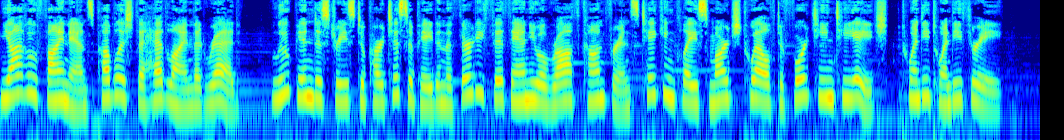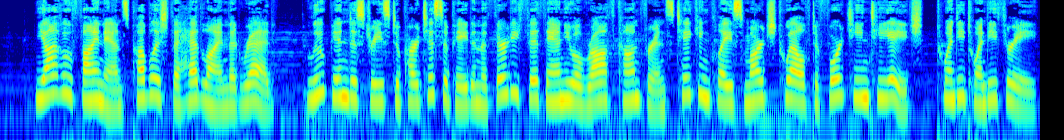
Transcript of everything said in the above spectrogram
Yahoo Finance published the headline that read, Loop Industries to participate in the 35th Annual Roth Conference taking place March 12 to 14 th, 2023. Yahoo Finance published the headline that read, Loop Industries to participate in the 35th Annual Roth Conference taking place March 12 to 14 th, 2023.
